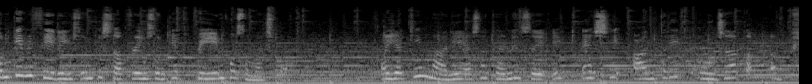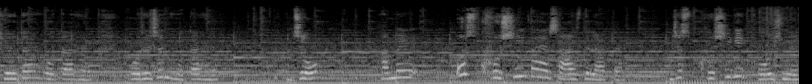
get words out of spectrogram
उनकी भी फीलिंग्स उनकी सफरिंग्स उनके पेन को समझ पाते हैं। और यकीन मानिए, ऐसा करने से एक ऐसी आंतरिक ऊर्जा का अभ्युदय होता है ओरिजिन होता है, जो हमें उस खुशी का एहसास दिलाता है, जिस खुशी की खोज में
